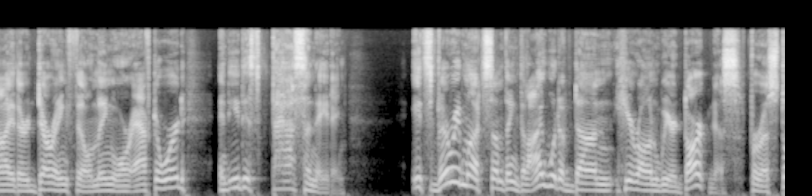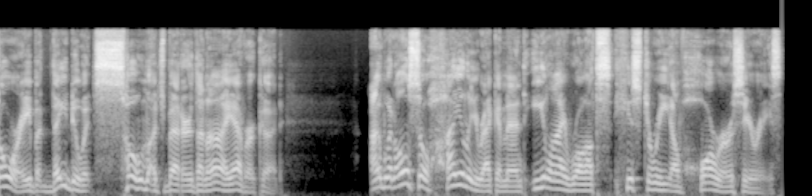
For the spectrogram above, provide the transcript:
either during filming or afterward, and it is fascinating. It's very much something that I would have done here on Weird Darkness for a story, but they do it so much better than I ever could. I would also highly recommend Eli Roth's History of Horror series.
